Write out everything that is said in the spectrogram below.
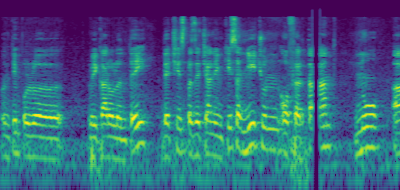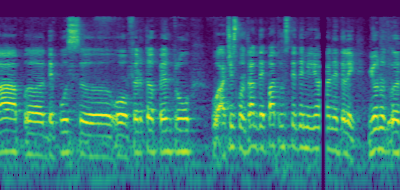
în timpul uh, lui Carol I, de 15 ani închisă, niciun ofertant nu a uh, depus uh, o ofertă pentru acest contract de 400 de milioane de lei. Eu nu, uh,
